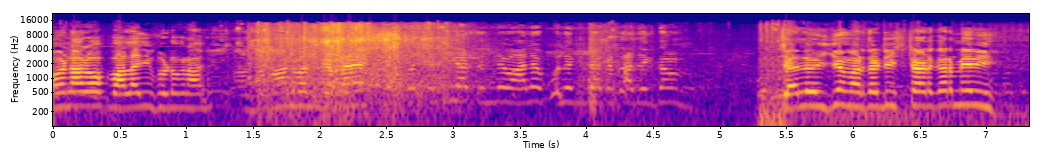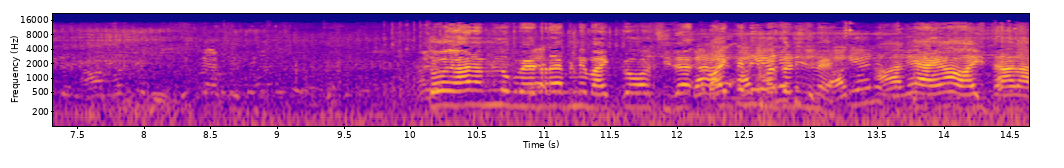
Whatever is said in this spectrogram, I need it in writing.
ऑनर ऑफ़ बालाजी फोटोग्राफी दुकान बंद कर रहे हैं। चलो ये मर्सिडीज स्टार्ट कर मेरी। तो यार, हम लोग बैठ रहे हैं अपने बाइक पे और सीधा। बाइक पे नहीं मर्सिडीज में। आगे आएगा भाई, सारा।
